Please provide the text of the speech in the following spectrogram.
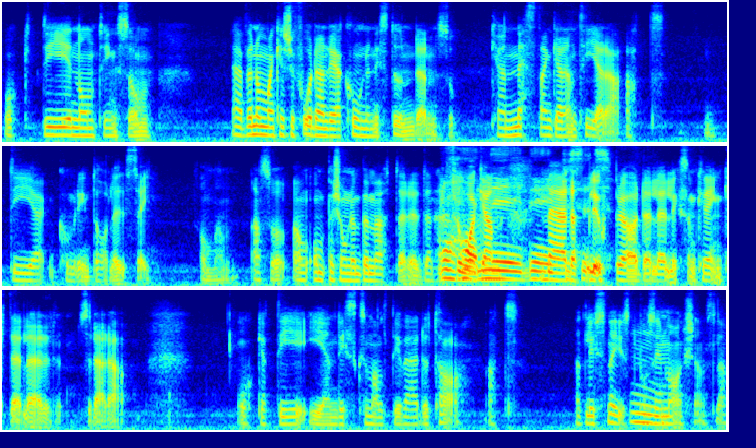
Och det är någonting som, även om man kanske får den reaktionen i stunden, så kan jag nästan garantera att det kommer inte hålla i sig. Om, man, alltså, om, personen bemöter den här Jaha, frågan nej, med precis. att bli upprörd eller liksom kränkt eller sådär. Och att det är en risk som alltid är värd att ta. Att, att lyssna just Mm. på sin magkänsla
